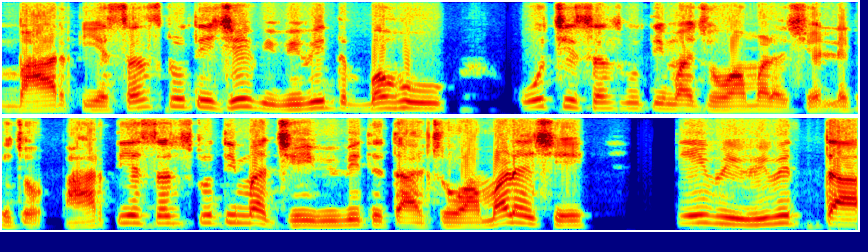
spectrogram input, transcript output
ભારતીય સંસ્કૃતિ જેવી વિવિધ બહુ ઓછી સંસ્કૃતિમાં જોવા મળે છે. એટલે કે જો ભારતીય સંસ્કૃતિમાં જે વિવિધતા જોવા મળે છે, તેવી વિવિધતા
